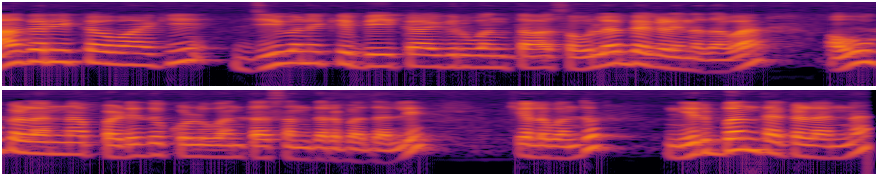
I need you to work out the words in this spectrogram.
ನಾಗರಿಕವಾಗಿ ಜೀವನಕ್ಕೆ ಬೇಕಾಗಿರುವಂಥ ಸೌಲಭ್ಯಗಳೇನದಾವ, ಅವುಗಳನ್ನು ಪಡೆದುಕೊಳ್ಳುವಂಥ ಸಂದರ್ಭದಲ್ಲಿ ಕೆಲವೊಂದು ನಿರ್ಬಂಧಗಳನ್ನು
